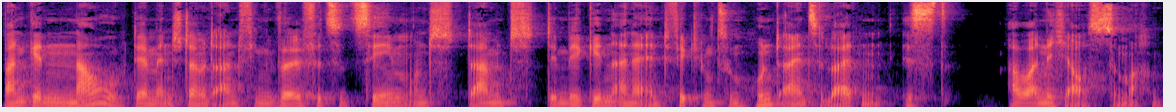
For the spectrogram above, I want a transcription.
Wann genau der Mensch damit anfing, Wölfe zu zähmen und damit den Beginn einer Entwicklung zum Hund einzuleiten, ist aber nicht auszumachen.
